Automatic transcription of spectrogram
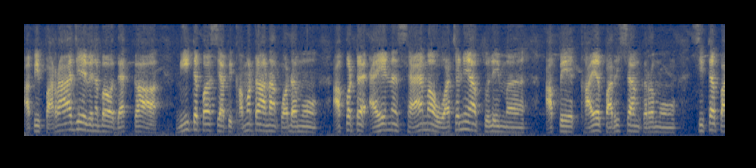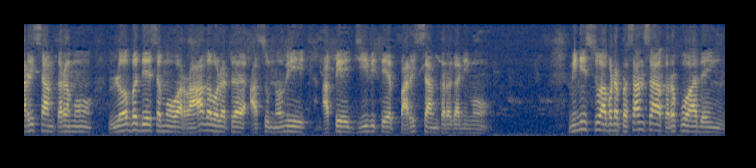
අපි පරාජය වෙන බව දැක්කා. මීට පස්සේ අපි කමඨාණක් වඩමු. අපට ඇයෙන සෑම වචනයක් තුලින්ම අපේ කය පරිස්සම් කරමු, සිත පරිස්සම් කරමු. ලෝභ දේශ මොහ රාගවලට අසු නොවි අපේ ජීවිතය පරිස්සම් කරගනිමු. මිනිස්සු අපට ප්‍රශංසා කරපුවාදෙන්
